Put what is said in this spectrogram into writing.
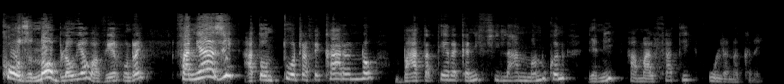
cause noble hoy aho averiko indray fa ny azy ataony tohatra fiakarany nao mba hahatanteraka ny filany manokana dia ny hamaly faty olona anakiray.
